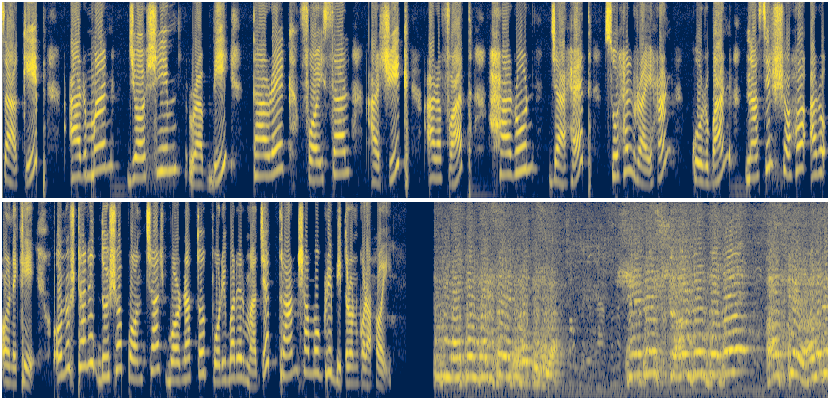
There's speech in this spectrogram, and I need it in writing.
সাকিব, আরমান, জসিম, রাব্বি তারেক, ফয়সাল, আশিক, আরাফাত, হারুন, জাহেদ, সোহেল রায়হান, কোরবান, নাসির সহ আরও অনেকে। অনুষ্ঠানে দুইশো পঞ্চাশ বর্ণাঢ্য পরিবারের মাঝে ত্রাণ সামগ্রী বিতরণ করা হয়। আজকে আমাদের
